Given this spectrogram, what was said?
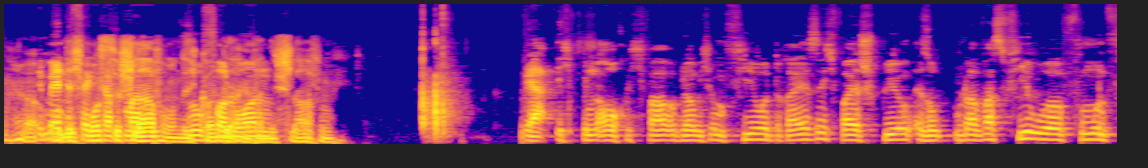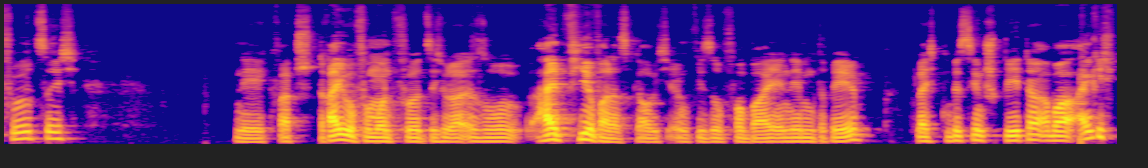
Ja, Im und ich Endeffekt musste hat schlafen man und ich so konnte einfach verloren. nicht schlafen. Ja, ich bin auch, ich war, glaube ich, um 4.30 Uhr war das Spiel, also, oder was, 4.45 Uhr? Nee, Quatsch, 3.45 Uhr oder also halb vier war das, glaube ich, irgendwie so vorbei in dem Dreh. Vielleicht ein bisschen später, aber eigentlich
